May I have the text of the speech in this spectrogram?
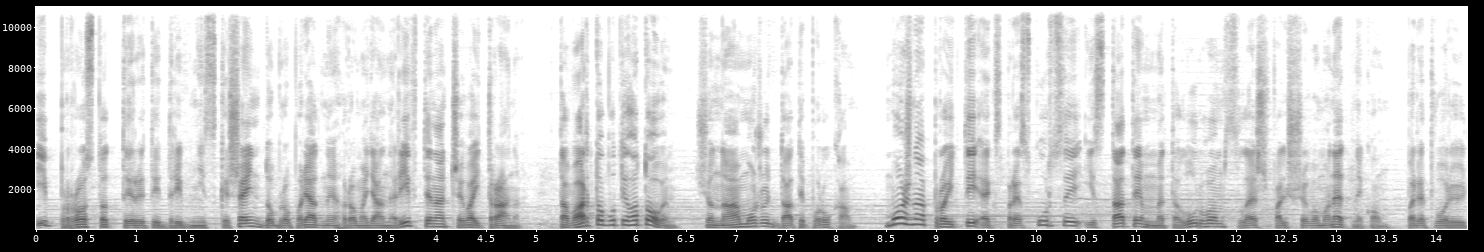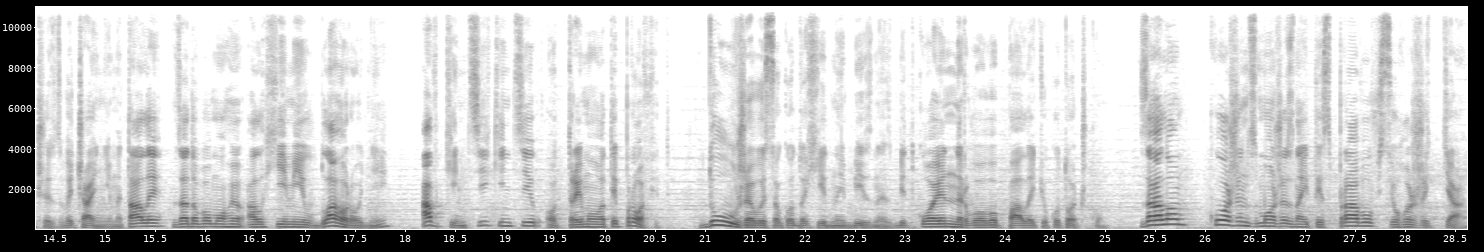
і просто тирити дрібні з кишень добропорядних громадян Ріфтена чи Вайтрана. Та варто бути готовим, що нам можуть дати по рукам. Можна пройти експрес-курси і стати металургом слеш фальшивомонетником, перетворюючи звичайні метали за допомогою алхімії в благородні, а в кінці кінців отримувати профіт. Дуже високодохідний бізнес, біткоін нервово палить у куточку. Загалом кожен зможе знайти справу всього життя,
